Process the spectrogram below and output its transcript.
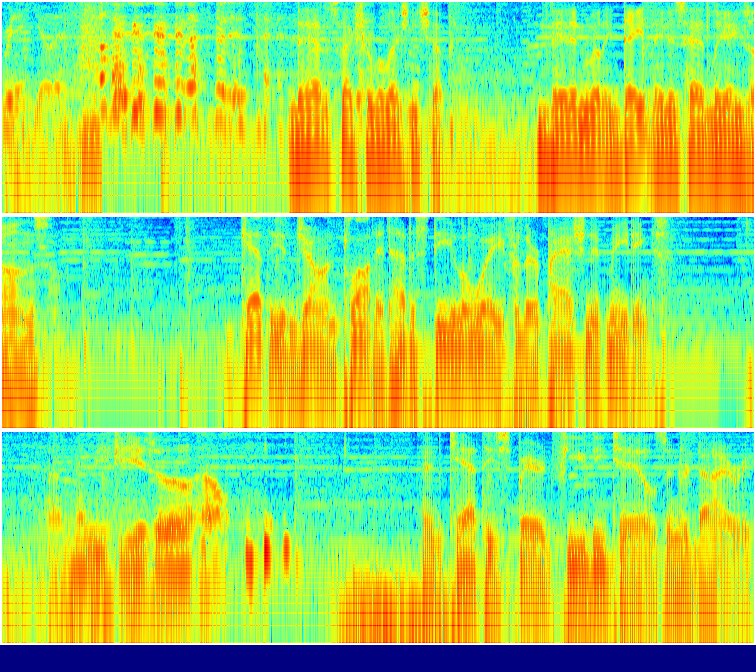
ridiculous. That's what it says. They had a sexual relationship. They didn't really date, they just had liaisons. Kathy and John plotted how to steal away for their passionate meetings. Uh, maybe you could use a little help. and Kathy spared few details in her diary.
